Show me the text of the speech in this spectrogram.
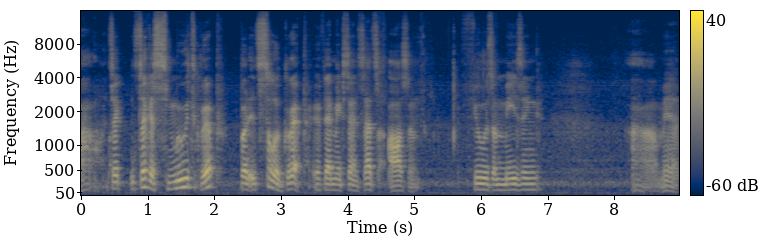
Wow, it's like it's like a smooth grip, but it's still a grip. If that makes sense, that's awesome. Feels amazing. Oh man.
